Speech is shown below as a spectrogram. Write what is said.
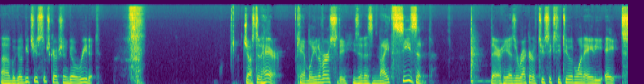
uh, but go get you a subscription. Go read it. Justin Haire, Campbell University. He's in his ninth season there. He has a record of 262 and 188.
